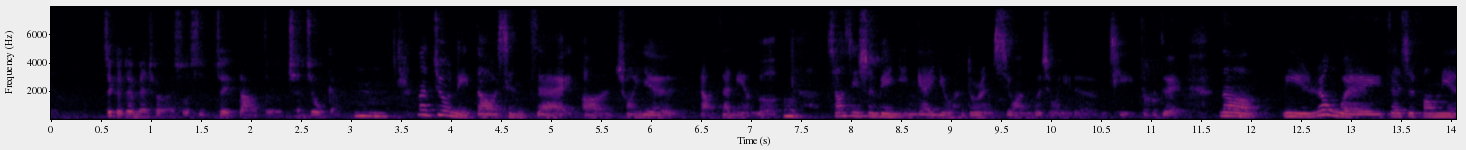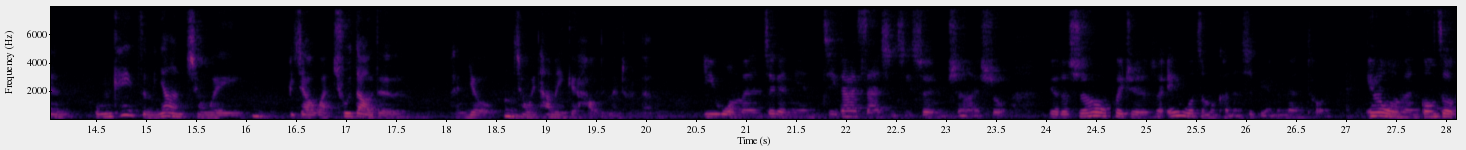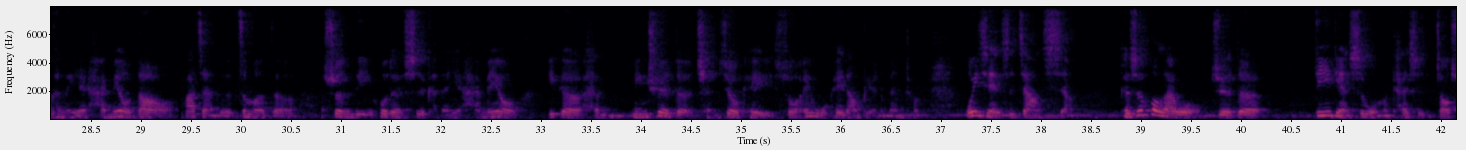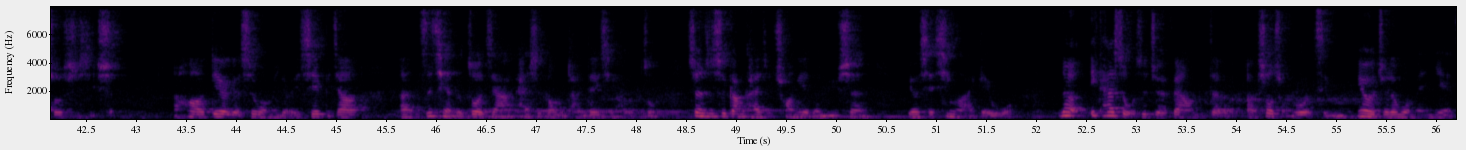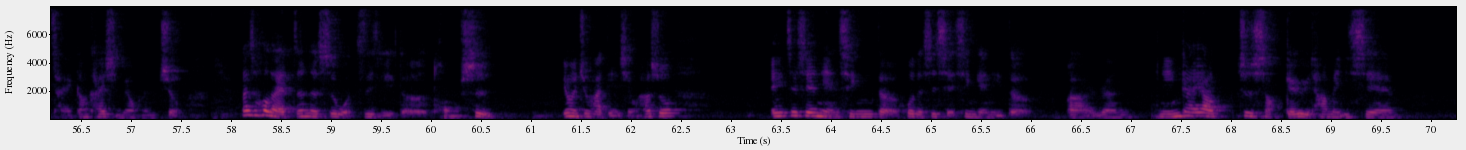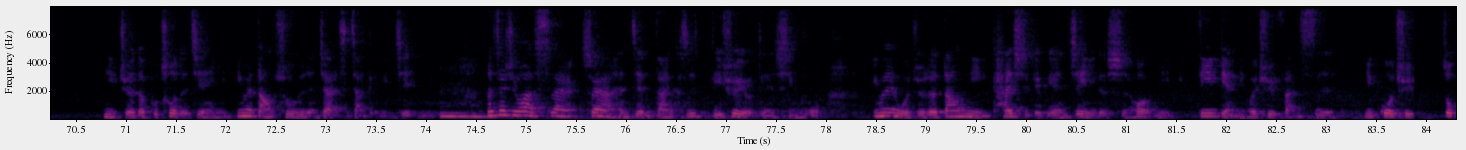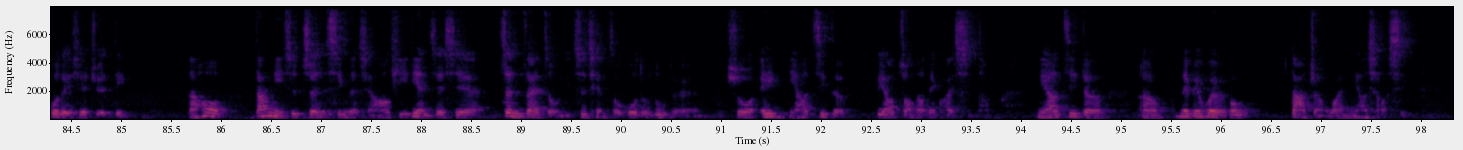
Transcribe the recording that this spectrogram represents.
这个对 mentor 来说是最大的成就感。嗯，那就你到现在呃创业两三年了，嗯，相信身边应该也有很多人希望能够成为你的 mentee，对不对？那你认为在这方面，我们可以怎么样成为比较晚出道的朋友，嗯、成为他们一个好的 mentor 呢？以我们这个年纪，大概三十几岁的女生来说，有的时候会觉得说，哎，我怎么可能是别人的 mentor？因为我们工作可能也还没有到发展的这么的顺利，或者是可能也还没有一个很明确的成就，可以说，哎，我可以当别人的 mentor。我以前也是这样想，可是后来我觉得，第一点是我们开始招收实习生，然后第二个是我们有一些比较呃之前的作家开始跟我们团队一起合作，甚至是刚开始创业的女生有写信来给我。那一开始我是觉得非常的呃受宠若惊，因为我觉得我们也才刚开始没有很久，但是后来真的是我自己的同事用一句话点醒我，他说：“哎，这些年轻的或者是写信给你的呃人，你应该要至少给予他们一些你觉得不错的建议，因为当初人家也是这样给你建议。”嗯，那这句话虽然虽然很简单，可是的确有点醒我。因为我觉得，当你开始给别人建议的时候，你第一点你会去反思你过去做过的一些决定，然后当你是真心的想要提点这些正在走你之前走过的路的人，说：“哎，你要记得不要撞到那块石头，你要记得，呃，那边会有个大转弯，你要小心。”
